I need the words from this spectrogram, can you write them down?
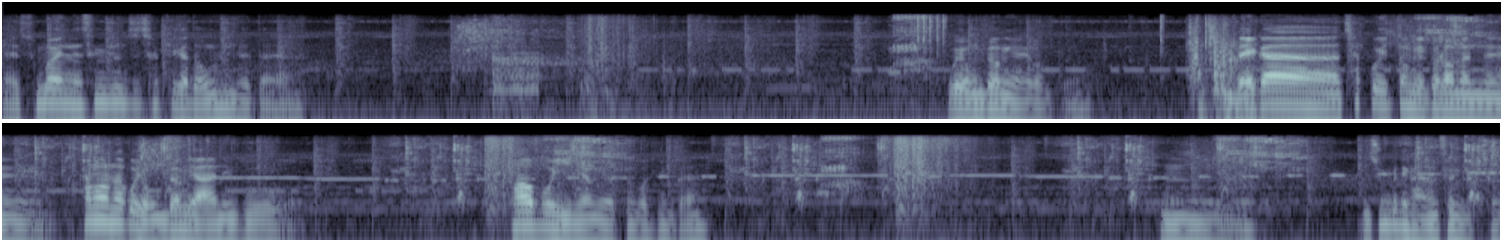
야, 숨어있는 생존자 찾기가 너무 힘들다 야. 왜 용병이야 이건 또? 내가 찾고 있던 게 그러면은 탐험하고 용병이 아니고 카우보이 인형이었던 것인가? 음. 충분히 가능성이 있죠.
